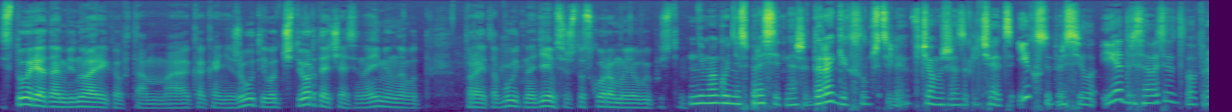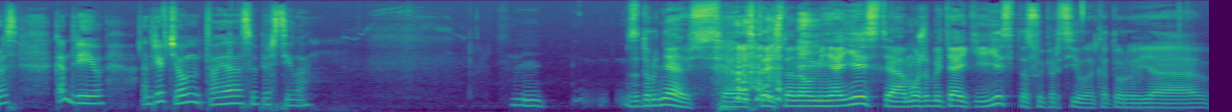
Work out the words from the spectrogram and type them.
история там бинуариков, там, э, как они живут. И вот четвертая часть, она именно вот про это будет. Надеемся, что скоро мы ее выпустим. Не могу не спросить наших дорогих слушателей, в чем же заключается их суперсила, и адресовать этот вопрос к Андрею. Андрей, в чем твоя суперсила? Затрудняюсь э, сказать, что она у меня есть, а может быть, Айки и есть эта суперсила, которую я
